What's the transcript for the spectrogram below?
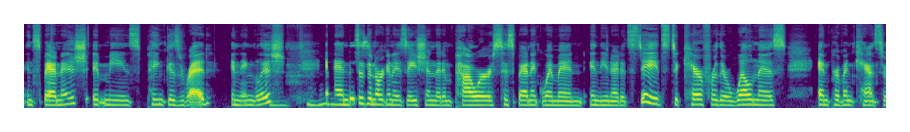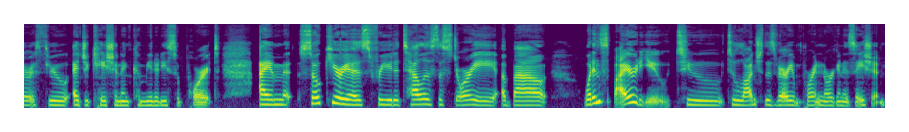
in Spanish it means pink is red in English mm-hmm. and this is an organization that empowers Hispanic women in the United States to care for their wellness and prevent cancer through education and community support. I'm so curious for you to tell us the story about what inspired you to to launch this very important organization?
